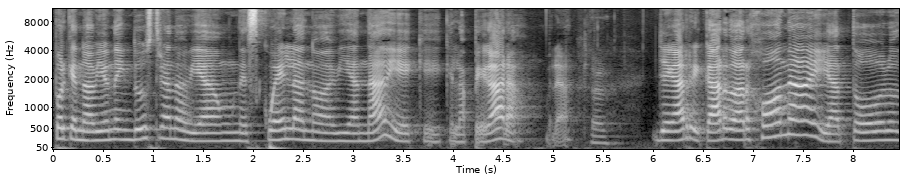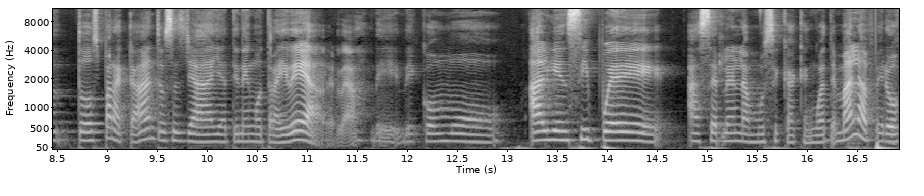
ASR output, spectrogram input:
porque no había una industria, no había una escuela, no había nadie que, que la pegara, ¿verdad? Claro llega Ricardo Arjona y a todos, todos para acá, entonces ya, ya tienen otra idea, ¿verdad? De, cómo alguien sí puede hacerle en la música que en Guatemala, pero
